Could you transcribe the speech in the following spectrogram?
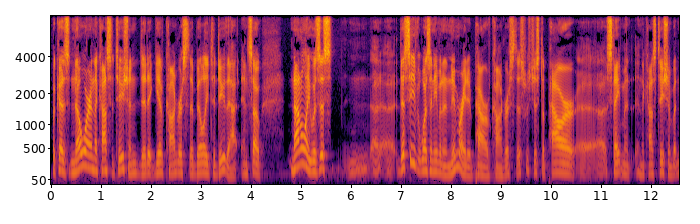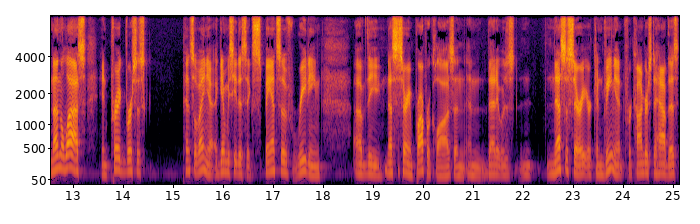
because nowhere in the Constitution did it give Congress the ability to do that. And so not only was this uh, uh, this even wasn't even a enumerated power of Congress. This was just a power uh, statement in the Constitution. But nonetheless, in Prigg versus Pennsylvania, again, we see this expansive reading of the necessary and proper clause, and, and that it was necessary or convenient for Congress to have this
